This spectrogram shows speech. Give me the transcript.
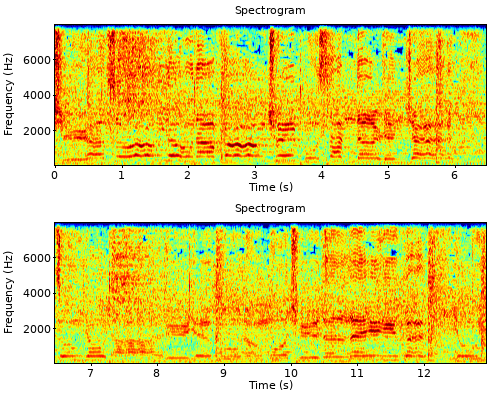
是啊，总有那风吹不散的认真，总有大雨也不能抹去的泪痕。有一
